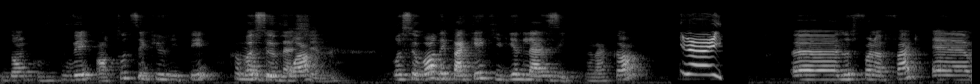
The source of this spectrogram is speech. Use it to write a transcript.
Donc, vous pouvez, en toute sécurité, Recevoir. recevoir des paquets qui viennent de l'Asie. D'accord? Euh, notre fun of fact, euh,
